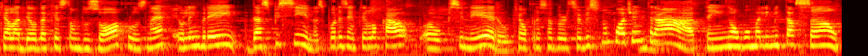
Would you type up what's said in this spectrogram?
que ela deu da questão dos óculos, né? Eu lembrei das piscinas, por exemplo, em local o piscineiro, que é o prestador de serviço, não pode entrar, tem alguma limitação.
